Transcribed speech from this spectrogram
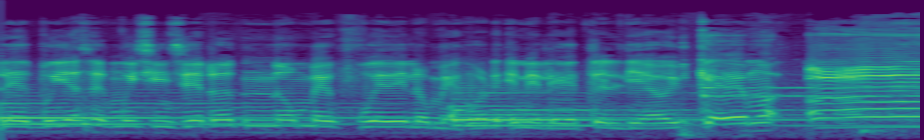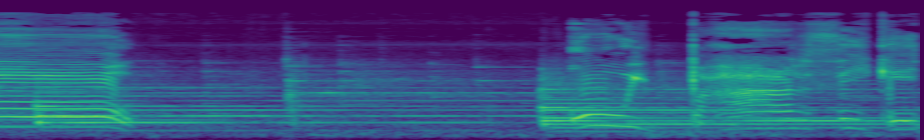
les voy a ser muy sincero, no me fue de lo mejor en el evento del día de hoy. ¿Qué vemos? ¡Oh! ¡Uy, parce! ¡Qué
